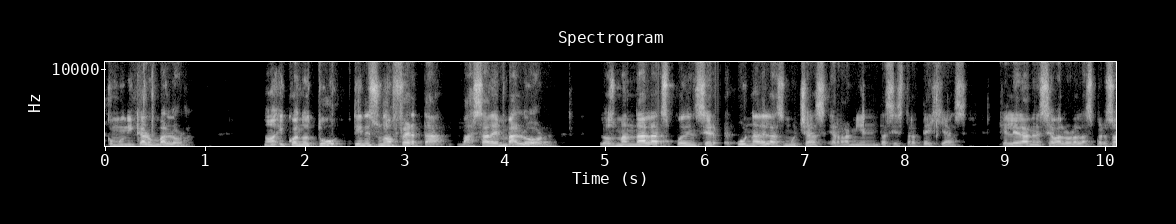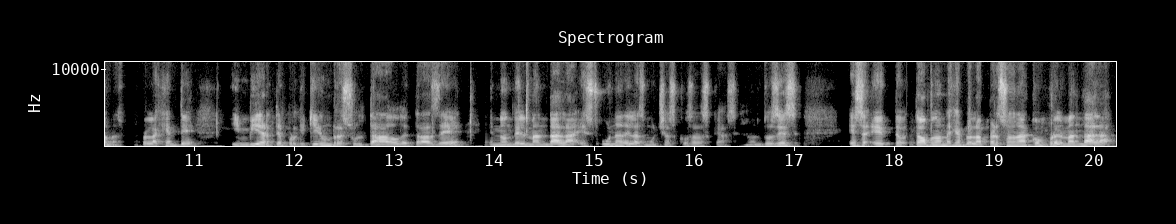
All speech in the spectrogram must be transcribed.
comunicar un valor. ¿no? Y cuando tú tienes una oferta basada en valor, los mandalas pueden ser una de las muchas herramientas y estrategias que le dan ese valor a las personas. Pero la gente invierte porque quiere un resultado detrás de, en donde el mandala es una de las muchas cosas que hace. Entonces, eh, te, te, voy a poner un ejemplo. La persona compró el mandala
